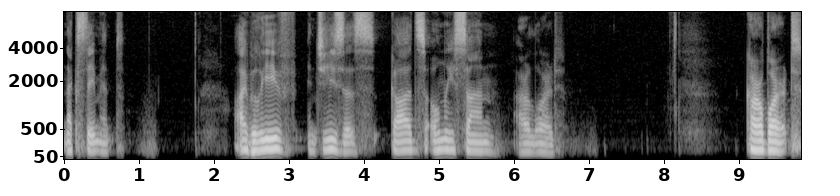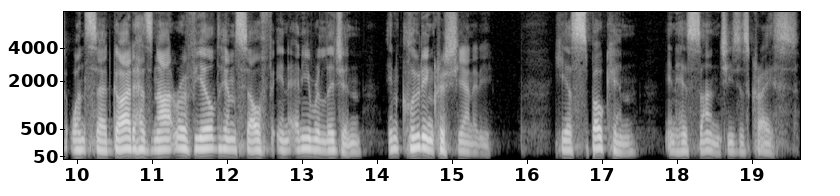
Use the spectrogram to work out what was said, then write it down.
Next statement I believe in Jesus, God's only Son, our Lord. Karl Barth once said God has not revealed himself in any religion, including Christianity. He has spoken in his Son, Jesus Christ.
